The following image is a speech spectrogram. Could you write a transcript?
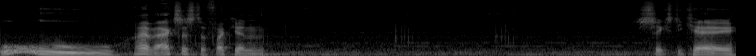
Ooh, I have access to fucking 60k.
